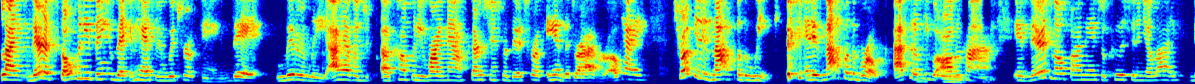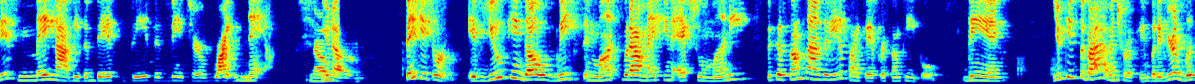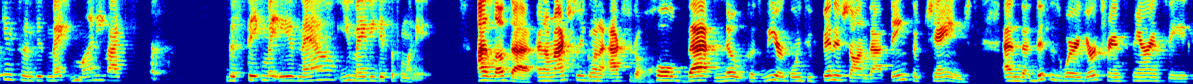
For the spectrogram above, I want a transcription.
like there are so many things that can happen with trucking that literally I have a, a company right now searching for their truck and the driver. Okay. Trucking is not for the weak and it's not for the broke. I tell people all the time if there's no financial cushion in your life, this may not be the best business venture right now. No. You know, think it through. If you can go weeks and months without making actual money, because sometimes it is like that for some people, then you can survive in trucking. But if you're looking to just make money like the stigma is now, you may be disappointed. I love that. And I'm actually going to ask you to hold that note because we are going to finish on that. Things have changed. And this is where your transparency,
